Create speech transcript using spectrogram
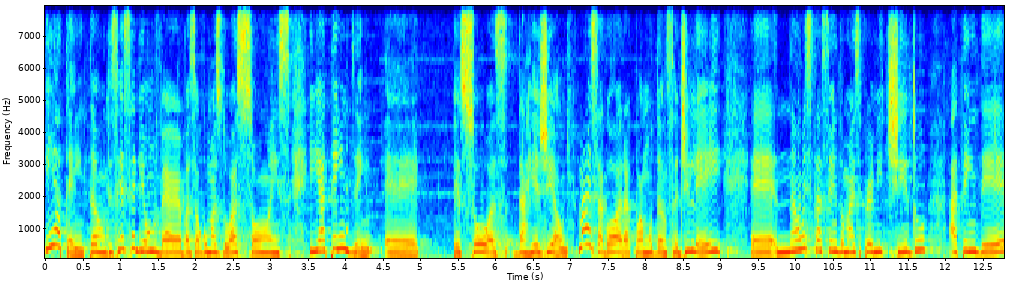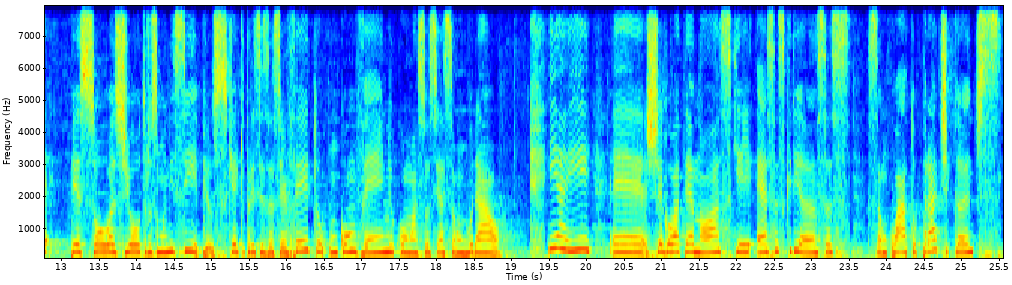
E até então, eles recebiam verbas, algumas doações e atendem é, pessoas da região. Mas agora, com a mudança de lei, é, não está sendo mais permitido atender pessoas de outros municípios. O que, é que precisa ser feito? Um convênio com a associação rural. E aí é, chegou até nós que essas crianças são quatro praticantes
